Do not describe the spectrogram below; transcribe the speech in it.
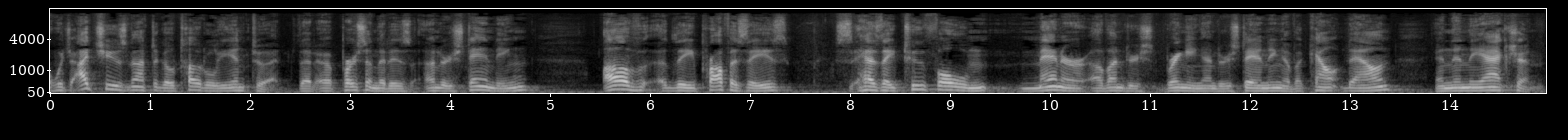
which I choose not to go totally into it, that a person that is understanding of the prophecies has a twofold manner of under, bringing understanding of a countdown and then the action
